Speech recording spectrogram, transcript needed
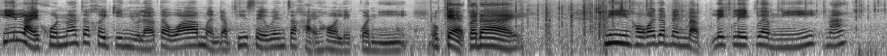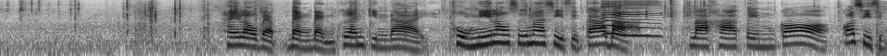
ที่หลายคนน่าจะเคยกินอยู่แล้ว แต่ว่าเหมือนกับที่เซเว่นจะขายห่อเล็กกว่านี้เราแกะก็ได้ นี่เขาก็จะเป็นแบบเล็กๆแบบนี้นะ ให้เราแบบแบ่งๆเพื่อนกินได้ ถุงนี้เราซื้อมา 49 บาท ราคาเต็มก็ก็ 49 บ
